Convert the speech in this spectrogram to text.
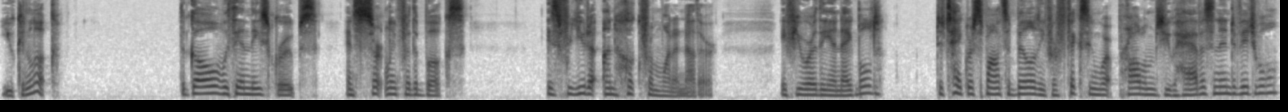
you can look. The goal within these groups, and certainly for the books, is for you to unhook from one another. If you are the enabled, to take responsibility for fixing what problems you have as an individual.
